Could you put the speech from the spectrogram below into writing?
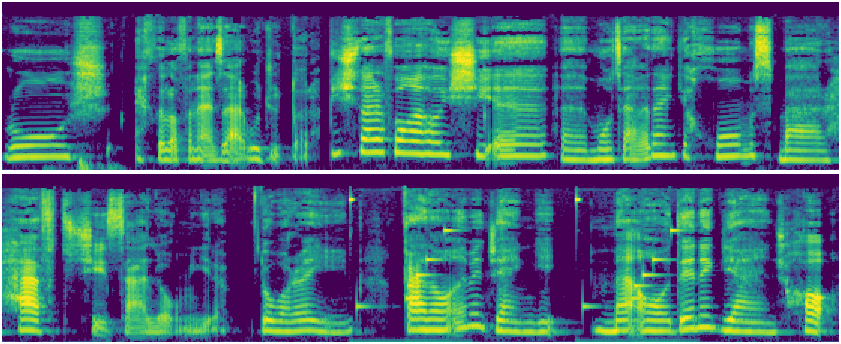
روش اختلاف نظر وجود داره. بیشتر فقهای شیعه معتقدن که خمس بر هفت چیز تعلق می‌گیره. دوباره بگیم قناعم جنگی معادن گنج ها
